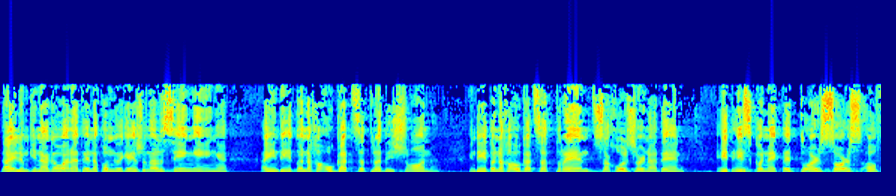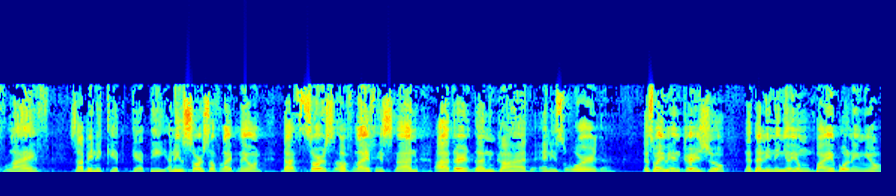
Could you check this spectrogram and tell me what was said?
Dahil yung ginagawa natin na congregational singing ay hindi ito nakaugat sa tradisyon. Hindi ito nakaugat sa trend sa culture natin. It is connected to our source of life. Sabi ni Kit Getty. Ano yung source of life na yon? That source of life is none other than God and His Word. That's why we encourage you na dalhin ninyo yung Bible ninyo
